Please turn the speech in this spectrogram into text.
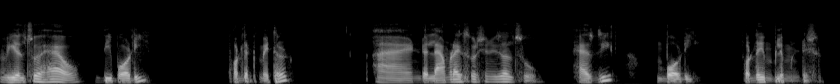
we also have the body for that method and the lambda expression is also has the body for the implementation.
